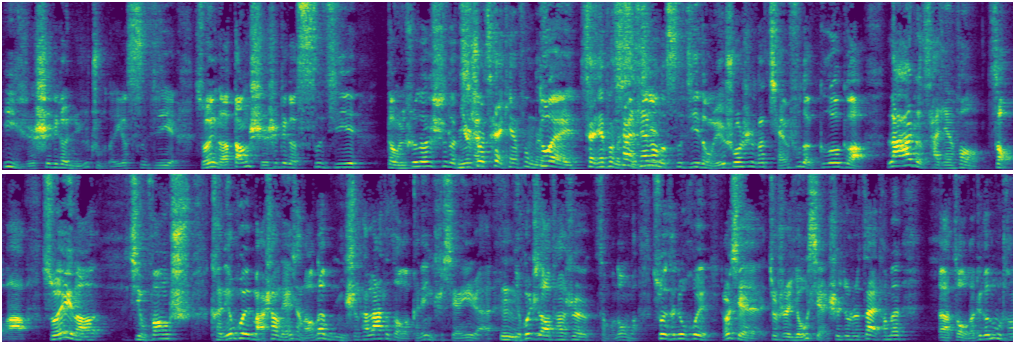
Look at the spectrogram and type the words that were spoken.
一直是这个女主的一个司机，所以呢，当时是这个司机等于说的是的，你是说蔡天凤的？对蔡天凤的司机蔡天凤的司机等于说是他前夫的哥哥拉着蔡天凤走了，所以呢，警方是肯定会马上联想到，那你是他拉他走了，肯定你是嫌疑人，嗯你会知道他是怎么弄的，所以他就会，而且就是有显示，就是在他们。呃，走的这个路程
